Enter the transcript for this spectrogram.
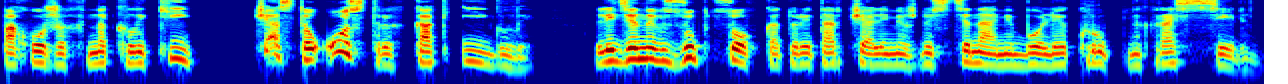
похожих на клыки, часто острых, как иглы, ледяных зубцов, которые торчали между стенами более крупных расселин.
